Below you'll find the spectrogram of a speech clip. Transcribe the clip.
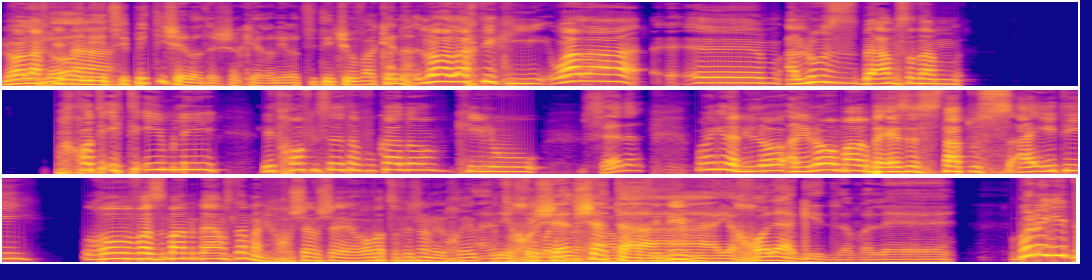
לא הלכתי לא, מה... אני ציפיתי שלא תשקר, אני רציתי תשובה כנה. לא הלכתי כי וואלה, אה, הלוז באמסטרדם פחות התאים לי לדחוף מסעדת אבוקדו, כאילו, בסדר. בוא נגיד, אני לא, אני לא אומר באיזה סטטוס הייתי רוב הזמן באמסטרדם, אני חושב שרוב הצופים שלנו יכולים... אני חושב שאתה המאזינים, יכול להגיד, אבל... אה, בוא נגיד,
